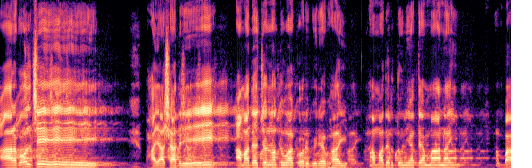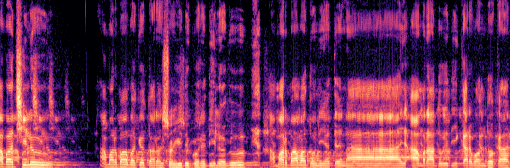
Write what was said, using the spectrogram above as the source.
আর বলছে ভাইয়া সাদরে আমাদের জন্য দোয়া করবি রে ভাই। আমাদের দুনিয়াতে মা নাই বাবা ছিল। আমার বাবাকে তারা শহীদ করে দিল গো। আমার বাবা দুনিয়াতে নাই আমরা দুই দিকার বন্ধকার।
